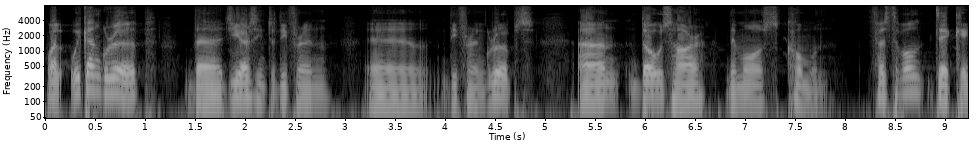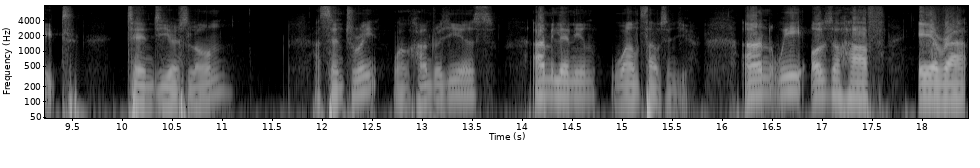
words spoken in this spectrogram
Well we can group the years into different uh, different groups and those are the most common. First of all decade 10 years long, a century, 100 years, a millennium, 1000 years. And we also have era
